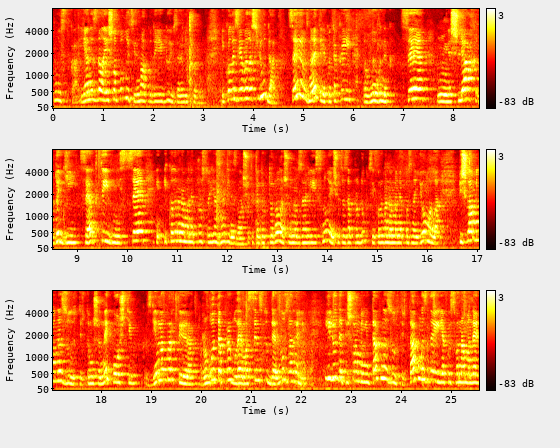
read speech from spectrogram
пустка. Я не знала, я йшла по вулиці, не знала, куди я йду і взагалі чого. І коли з'явилась Люда, це, знаєте, як отакий вогник, це шлях до дій, це активність, це. І, коли вона мене просто, я взагалі не знала, що таке докторола, що вона взагалі існує, що це за продукція, коли вона мене познайомила, пішла мені на зустріч, тому що не коштів, здімна квартира, робота проблема, син студент, ну взагалі. І Люда пішла мені так на зустріч, так ми з нею якось вона мене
